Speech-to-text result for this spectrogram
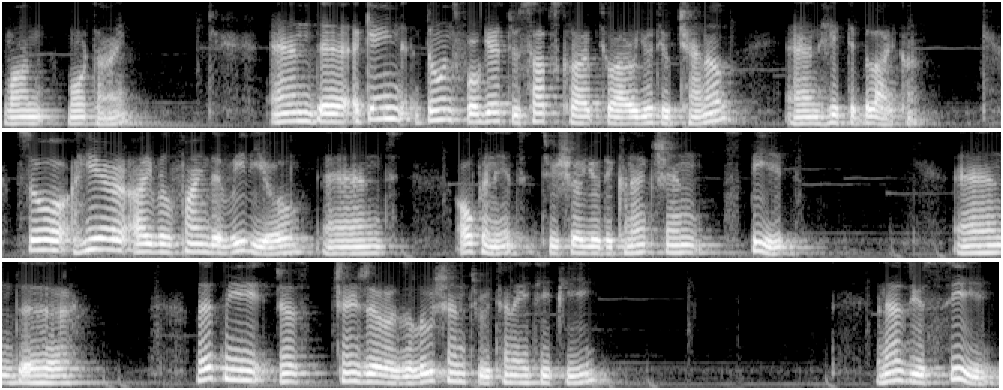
one more time. And uh, again, don't forget to subscribe to our YouTube channel and hit the bell icon. So here I will find a video and open it to show you the connection speed. And uh, let me just change the resolution to 1080p. And as you see,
